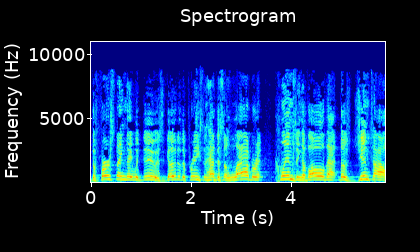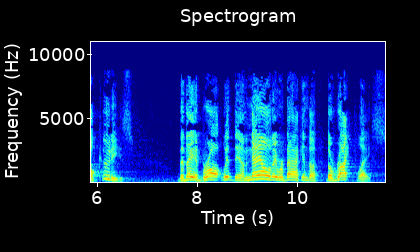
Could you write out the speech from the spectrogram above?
the first thing they would do is go to the priest and have this elaborate cleansing of all that, those Gentile cooties that they had brought with them. Now they were back in the, the right place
